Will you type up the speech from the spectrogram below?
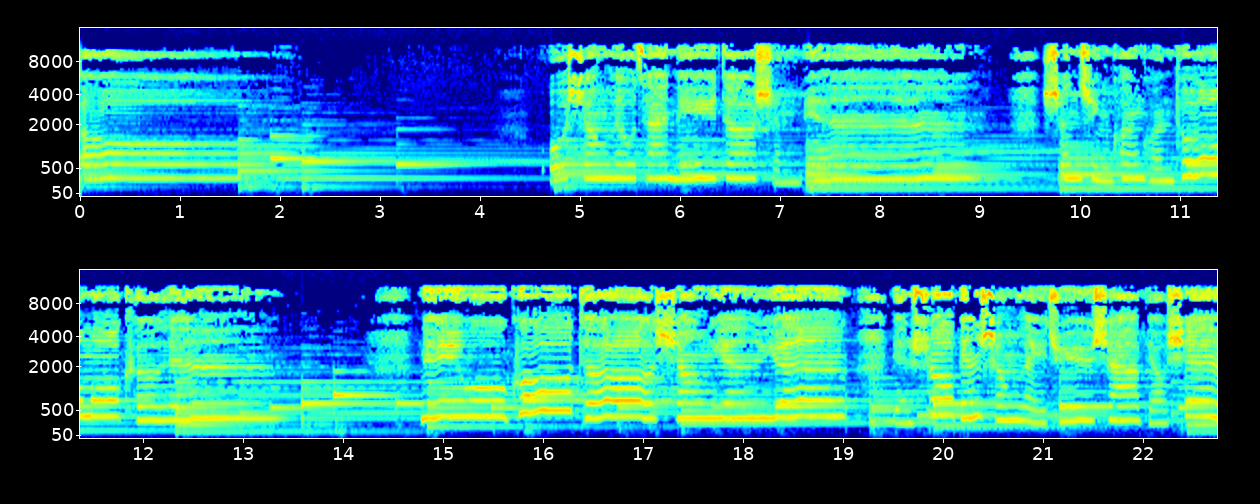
熬。深情款款，多么可怜。你无辜的像演员，边说边。声泪俱下表现，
